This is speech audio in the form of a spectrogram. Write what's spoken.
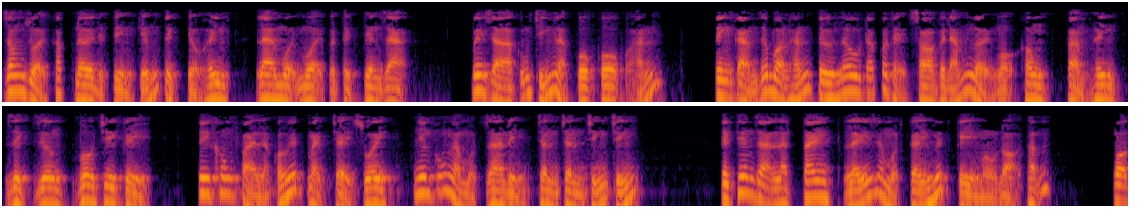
rong ruổi khắp nơi để tìm kiếm Tịch Tiểu Hinh là muội muội của Tịch Thiên Dạ. Bây giờ cũng chính là cô cô của hắn. Tình cảm giữa bọn hắn từ lâu đã có thể so với đám người ngộ không, phạm hình, dịch dương, vô chi kỳ. Tuy không phải là có huyết mạch chảy xuôi, nhưng cũng là một gia đình chân chân chính chính. Tịch thiên dạ lật tay, lấy ra một cây huyết kỳ màu đỏ thẫm. Ngộ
